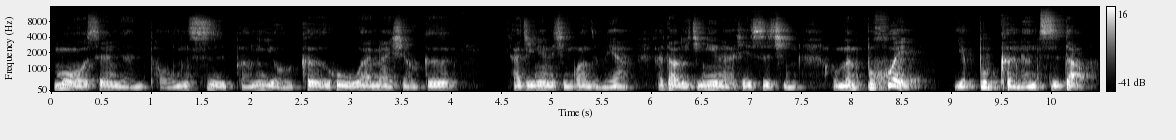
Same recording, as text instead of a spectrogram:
陌生人、同事、朋友、客户、外卖小哥。他今天的情况怎么样？他到底经历了哪些事情？我们不会，也不可能知道。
